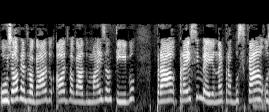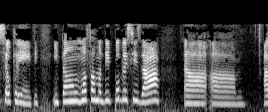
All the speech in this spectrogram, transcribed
o jovem advogado ao advogado mais antigo para esse meio, né, para buscar o seu cliente. Então, uma forma de publicizar a, a, a,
